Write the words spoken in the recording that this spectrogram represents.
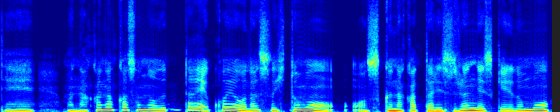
で、まあ、なかなかその訴え、声を出す人も少なかったりするんですけれども、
